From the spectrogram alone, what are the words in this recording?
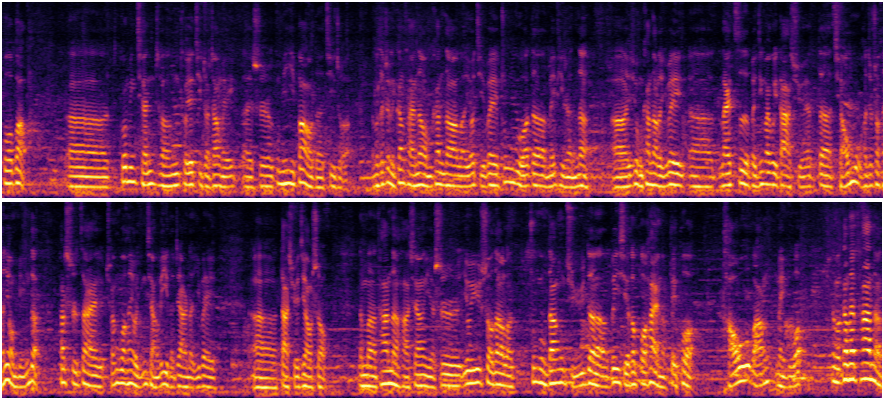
播报，呃，光明前程特约记者张维，呃，是《公民日报》的记者。那么在这里，刚才呢，我们看到了有几位中国的媒体人呢，呃，尤其我们看到了一位呃，来自北京外国语大学的乔木，就是很有名的，他是在全国很有影响力的这样的一位呃大学教授。那么他呢，好像也是由于受到了中共当局的威胁和迫害呢，被迫逃往美国。那么刚才他呢，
